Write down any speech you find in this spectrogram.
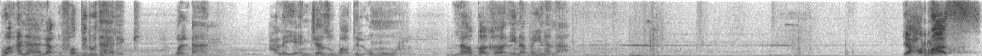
وأنا لا أفضل ذلك. والآن علي إنجاز بعض الأمور. لا ضغائن بيننا. يا حراس!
